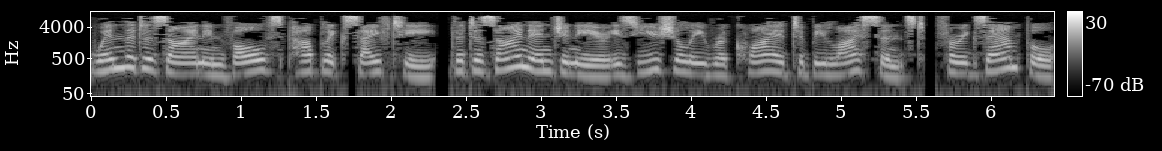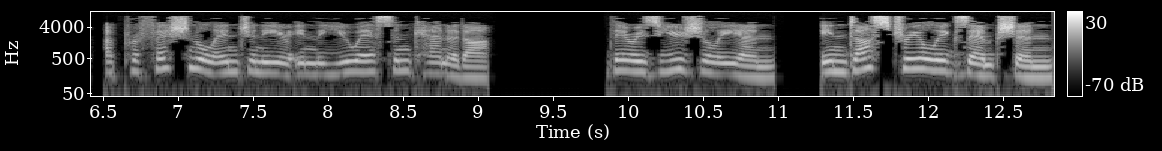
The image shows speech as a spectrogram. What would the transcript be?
When the design involves public safety, the design engineer is usually required to be licensed, for example, a professional engineer in the US and Canada. There is usually an industrial exemption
